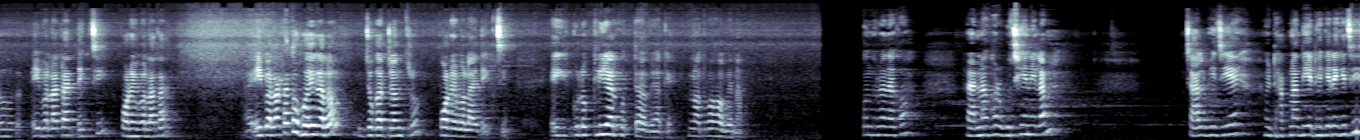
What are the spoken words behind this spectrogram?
তো এই বেলাটা দেখছি, পরের বেলাটা। এই বেলাটা তো হয়ে গেল যোগার যন্ত্র পরের বেলায় দেখছি। এইগুলো ক্লিয়ার করতে হবে আগে, নতবা হবে না। বন্ধুরা দেখো, রান্নাঘর গুছিয়ে নিলাম। চাল ভিজিয়ে ওই ঢাকনা দিয়ে ঢেকে রেখেছি,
